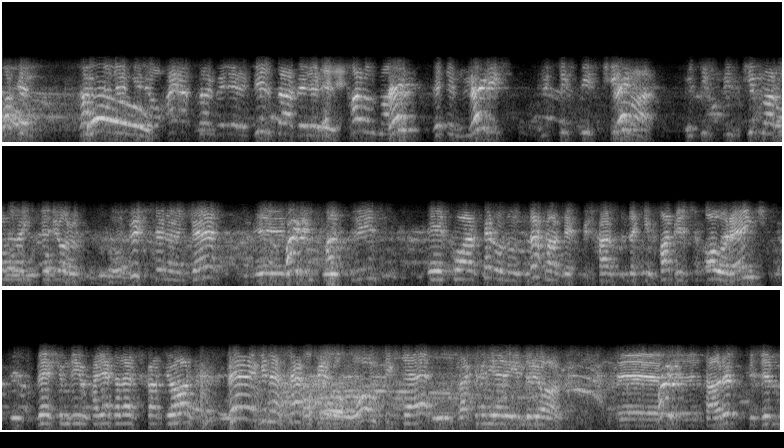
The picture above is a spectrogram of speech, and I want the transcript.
Bakın. Darbeler geliyor, ayak darbeleri, diz darbeleri, sarılmalar ve de müthiş, müthiş bir kim var. Müthiş bir kim var onu da hissediyorum. Üç sene önce e, Patrice e, Quartero'nu nakavt etmiş karşısındaki Fabrice Orange ve şimdi yukarıya kadar çıkartıyor ve yine sert bir low kickle rakibini yere indiriyor. E, Tarık bizim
